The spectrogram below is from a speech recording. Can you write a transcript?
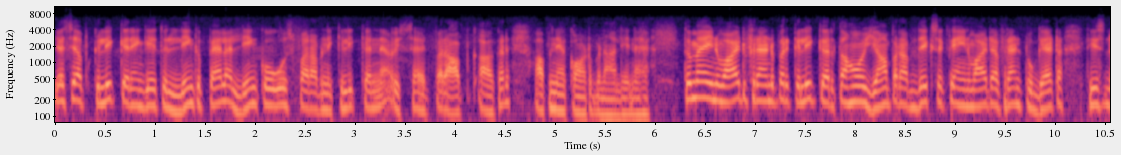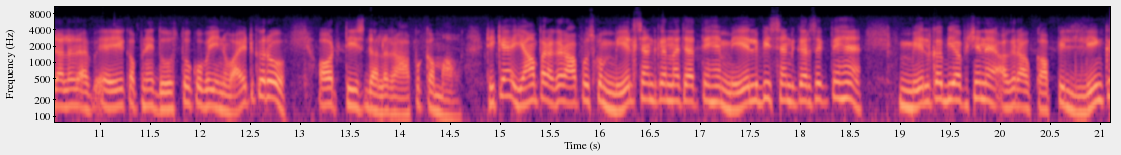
जैसे आप क्लिक करेंगे तो लिंक पहला लिंक हो उस पर आपने क्लिक करना है, और इस साइट पर आप आकर अपने अकाउंट बना लेना है। तो मैं इनवाइट फ्रेंड पर क्लिक करता हूँ। यहाँ पर आप देख सकते हैं invite a friend to get तीस डॉलर एक अपने दोस्तों को भी इन्वाइट करो और तीस डॉलर आप कमाओ, ठीक है? यहाँ पर अगर आप उसको मेल सेंड करना चाहते हैं मेल भी सेंड कर सकते हैं। मेल का भी ऑप्शन है, अगर आप कॉपी लिंक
